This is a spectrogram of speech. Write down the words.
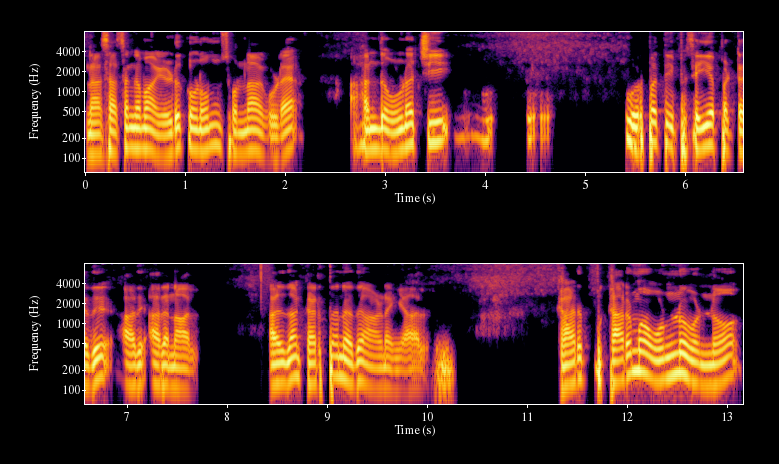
நான் சசங்கமாக எடுக்கணும்னு சொன்னால் கூட அந்த உணர்ச்சி உற்பத்தி செய்யப்பட்டது அது அதனால். அதுதான் கர்த்தனது ஆணையால். கர்ப் கர்மம் ஒன்று ஒன்றும்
